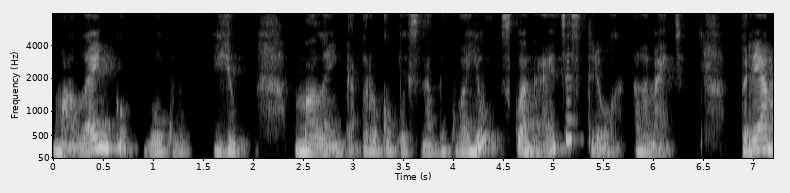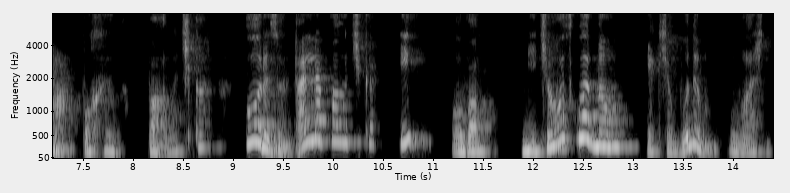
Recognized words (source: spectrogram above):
маленьку букву Ю. Маленька рукописна буква Ю складається з трьох елементів: пряма похила паличка, горизонтальна паличка і овал. Нічого складного, якщо будемо уважні.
